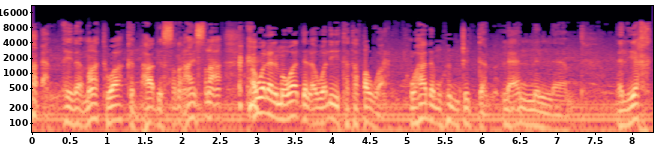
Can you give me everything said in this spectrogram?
طبعا. إذا ما تواكب هذه الصناعة هذه الصناعة اولا المواد الأولية تتطور وهذا مهم جدا لأن ال- اليخت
